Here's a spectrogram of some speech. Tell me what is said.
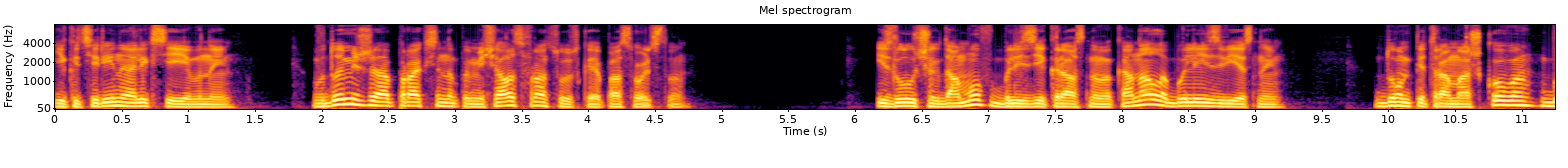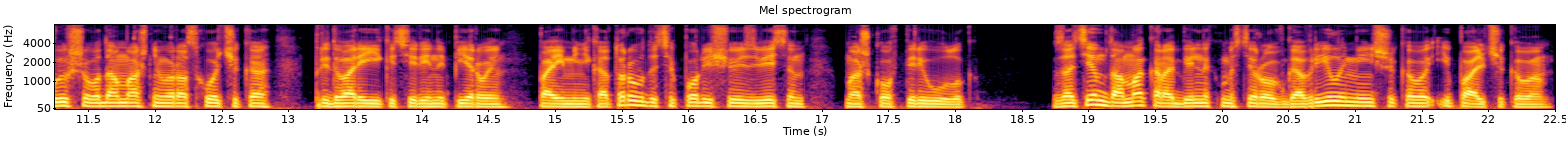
Екатерины Алексеевны. В доме же Апраксина помещалось французское посольство. Из лучших домов вблизи Красного канала были известны дом Петра Машкова, бывшего домашнего расходчика при дворе Екатерины I, по имени которого до сих пор еще известен Машков переулок. Затем дома корабельных мастеров Гаврилы Меньшикова и Пальчикова.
